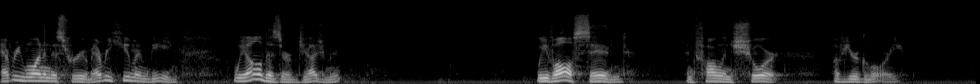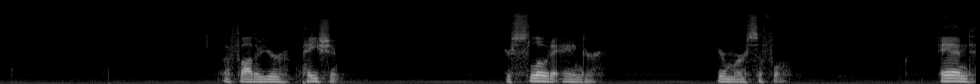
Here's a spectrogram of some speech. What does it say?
everyone in this room, every human being, we all deserve judgment. We've all sinned and fallen short of your glory. But Father, you're patient. You're slow to anger. You're merciful. And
